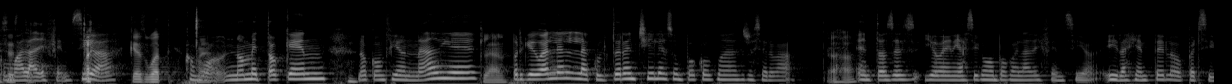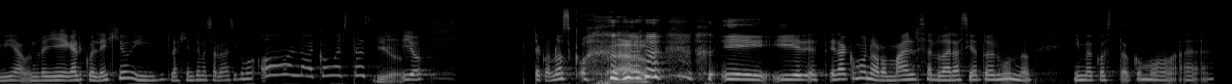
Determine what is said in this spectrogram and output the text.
como a la defensiva. ¿Qué es guate? Como no me toquen, no confío en nadie. Claro. Porque igual la cultura en Chile es un poco más reservada. Ajá. Entonces yo venía así como un poco a la defensiva y la gente lo percibía. Yo llegué al colegio y la gente me saludaba así como, hola, ¿cómo estás? Y yo, te conozco. y, y, era como normal saludar así a todo el mundo. Y me costó como uh,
